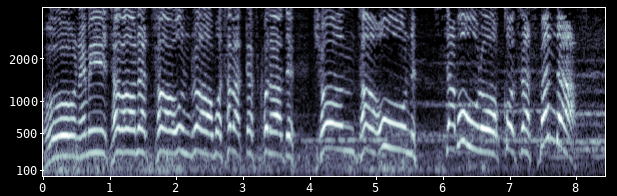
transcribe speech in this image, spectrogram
او نمی‌تواند تا اون را متوقف کند چون تا اون صبور و قدرتمند است.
